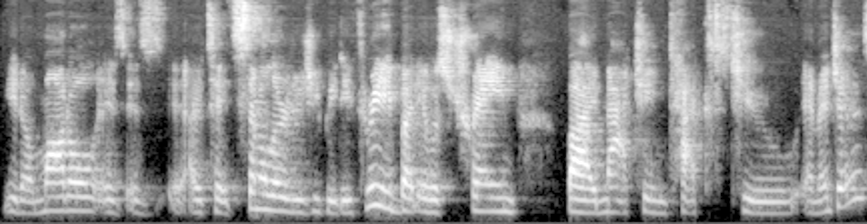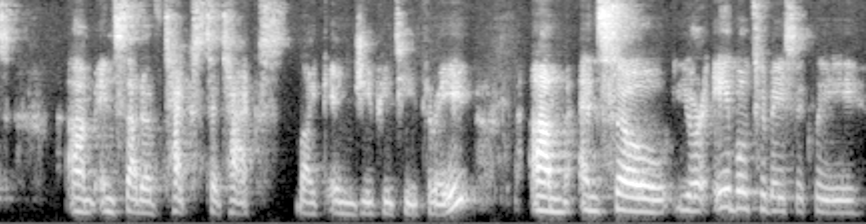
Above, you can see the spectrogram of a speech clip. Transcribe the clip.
you know, model is, is I'd say it's similar to GPT-3, but it was trained by matching text to images um, instead of text to text like in GPT-3. Um, and so you're able to basically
